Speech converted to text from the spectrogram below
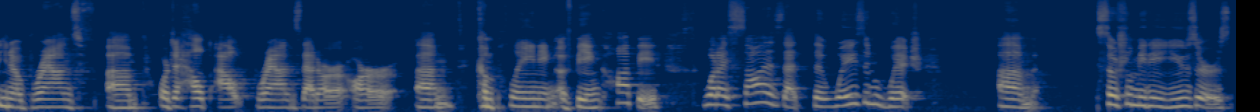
you know brands um, or to help out brands that are are um, complaining of being copied what i saw is that the ways in which um, social media users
